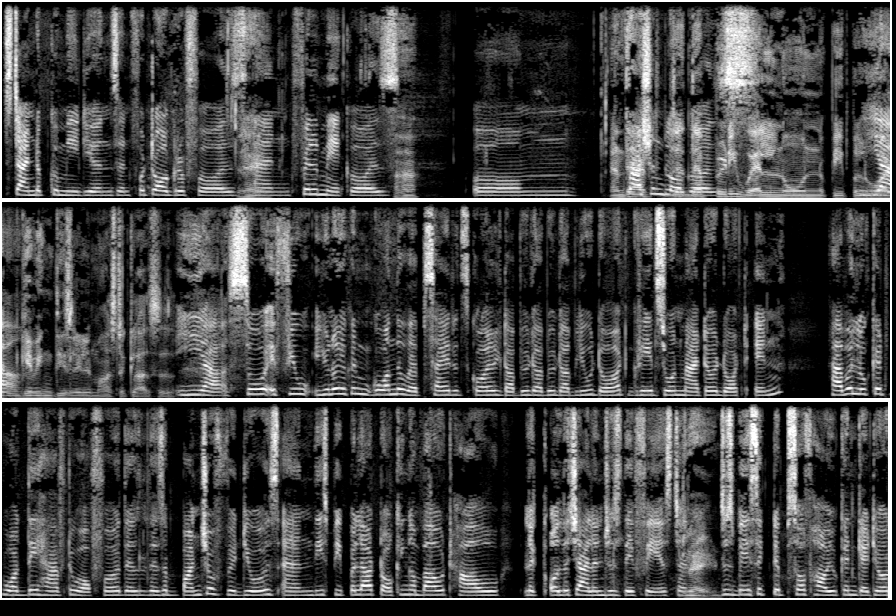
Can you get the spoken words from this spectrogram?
stand-up comedians and photographers Right. and filmmakers. uh-huh. Um, and they're, Fashion they're, they're pretty well-known people who Yeah. are giving these little master classes. Yeah, so if you you know you can go on the website. It's called www.gradesdon'tmatter.in. Have a look at what they have to offer. There's there's a bunch of videos, and these people are talking about how like all the challenges they faced and Right. just basic tips of how you can get your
